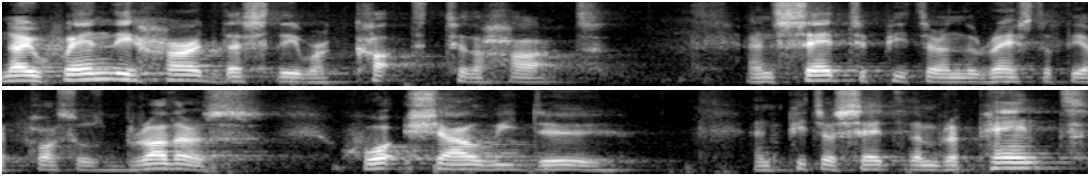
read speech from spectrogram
Now, when they heard this, they were cut to the heart and said to Peter and the rest of the apostles, Brothers, what shall we do? And Peter said to them, Repent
